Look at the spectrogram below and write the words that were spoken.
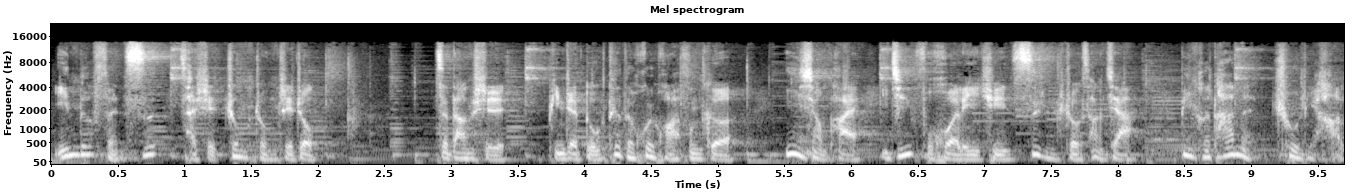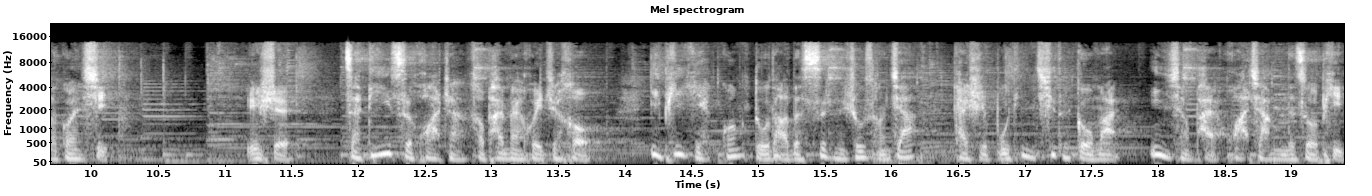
赢得粉丝才是重中之重。在当时，凭着独特的绘画风格，印象派已经俘获了一群私人收藏家，并和他们处理好了关系。于是，在第一次画展和拍卖会之后。一批眼光独到的私人收藏家开始不定期的购买印象派画家们的作品。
